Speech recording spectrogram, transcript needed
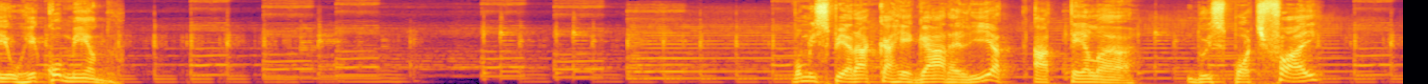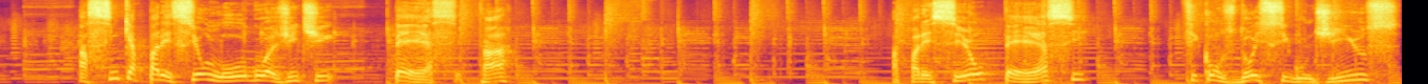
Eu recomendo. Vamos esperar carregar ali a, a tela do Spotify. Assim que aparecer o logo, a gente PS, tá? Apareceu PS. Ficam uns dois segundinhos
